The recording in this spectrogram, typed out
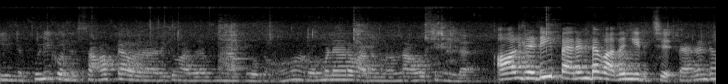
இந்த புளி கொஞ்சம் சாஃப்டாக வரைக்கும் வதங்கினா போதும். ரொம்ப நேரம் வதங்கணும்னு அவசியம் இல்லை. ஆல்ரெடி பிரண்டை வதங்கிடுச்சு. பிரண்டை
